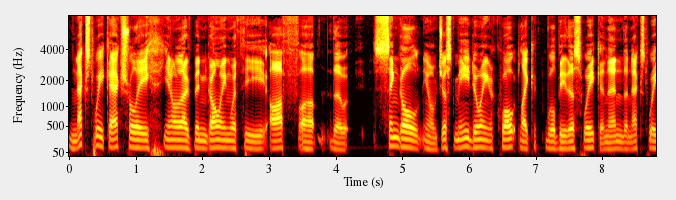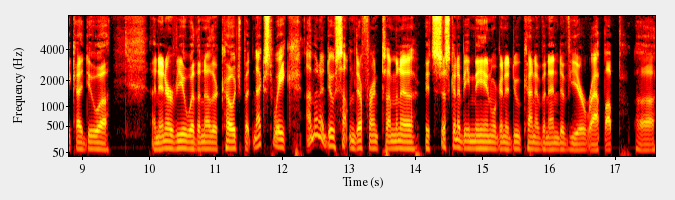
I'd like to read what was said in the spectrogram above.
next week, actually, you know, I've been going with the off, uh, the single, you know, just me doing a quote like it will be this week, and then the next week I do a an interview with another coach. But next week I'm going to do something different. I'm going to it's just going to be me, and we're going to do kind of an end of year wrap up uh,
